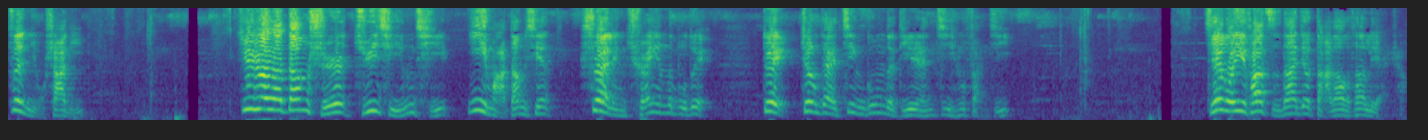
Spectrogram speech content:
奋勇杀敌。据说他当时举起营旗，一马当先，率领全营的部队对正在进攻的敌人进行反击。结果一发子弹就打到了他脸上。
